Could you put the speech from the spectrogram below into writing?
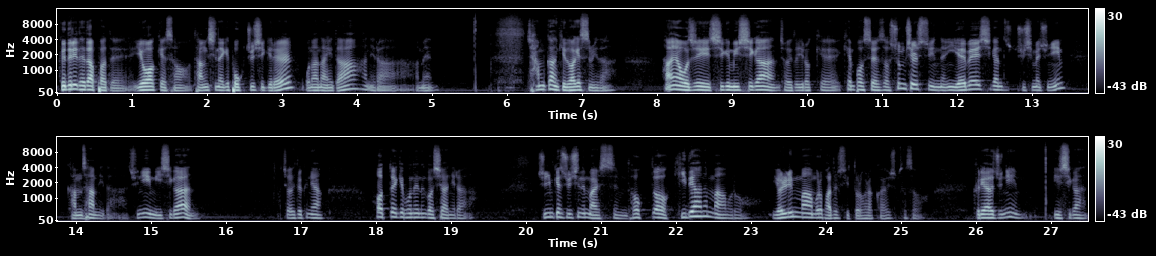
그들이 대답하되 여호와께서 당신에게 복 주시기를 원하나이다 하니라 아멘. 잠깐 기도하겠습니다. 하나님 아버지 지금 이 시간 저희들 이렇게 캠퍼스에서 숨 쉴 수 있는 이 예배의 시간 주심에 주님 감사합니다. 주님 이 시간 저희들 그냥 헛되게 보내는 것이 아니라 주님께서 주시는 말씀 더욱더 기대하는 마음으로 열린 마음으로 받을 수 있도록 허락하여 주옵소서. 그래야 주님 이 시간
